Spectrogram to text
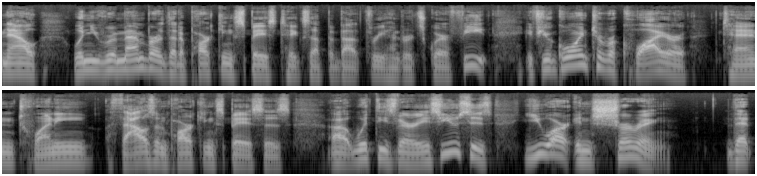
Now, when you remember that a parking space takes up about 300 square feet, if you're going to require 10, 20, 1,000 parking spaces uh, with these various uses, you are ensuring that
